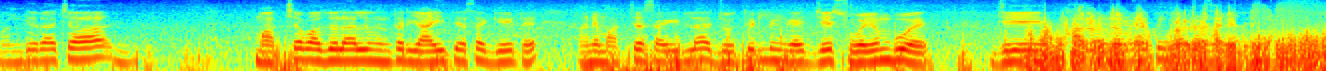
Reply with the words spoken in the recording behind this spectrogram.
मंदिराच्या मागच्या बाजूला आल्यानंतर या इथे असा गेट आहे. आणि मागच्या साईडला ज्योतिर्लिंग आहे जे स्वयंभू आहेत जे खालून जमिनीतून प्रकट झालेले आहे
